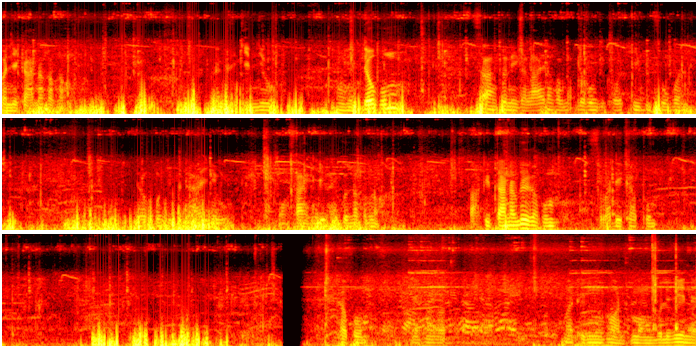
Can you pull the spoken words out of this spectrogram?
บรรยากาศนะครับเนาะแล้วก็กินอยู่ เดี๋ยวผมสร้างตัวนี้กับไลน์นะครับเนาะแล้วผมจะขอคีบิสูงก่อนเดี๋ยวผมจะไปถ่ายอยู่มองสร้างเยอะให้เบิ่งนะครับเนาะฝากติดตามน้ำด้วยครับผม สวัสดีครับผม ครับผมนะครับมาถึงหอดมองบริเวณใน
